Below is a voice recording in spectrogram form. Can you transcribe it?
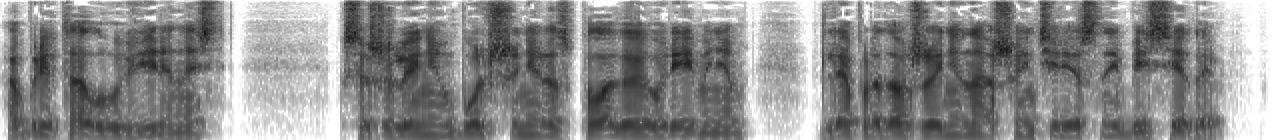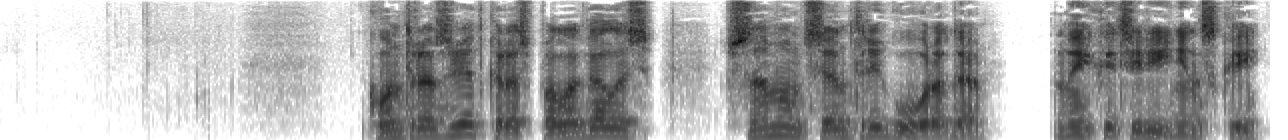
обретал уверенность, к сожалению, больше не располагаю временем для продолжения нашей интересной беседы. Контрразведка располагалась в самом центре города, на Екатерининской,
